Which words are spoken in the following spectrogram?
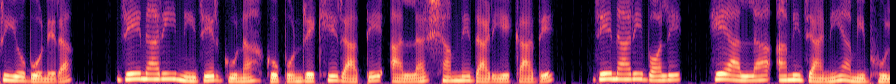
প্রিয় বোনেরা, যে নারী নিজের গুনাহ গোপন রেখে রাতে আল্লাহর সামনে দাঁড়িয়ে কাঁদে, যে নারী বলে হে আল্লাহ, আমি জানি আমি ভুল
